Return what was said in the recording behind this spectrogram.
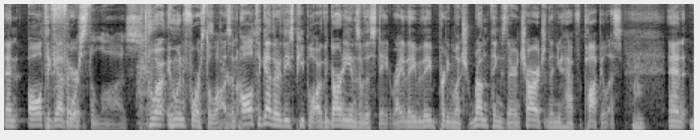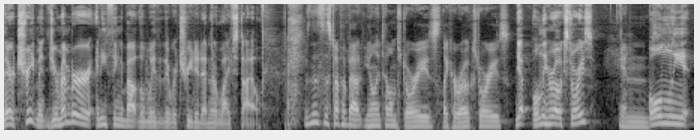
And all together Force the laws. who, are, who enforce the laws. And all together, these people are the guardians of the state, right? They, they pretty much run things, they're in charge, and then you have the populace. And their treatment, do you remember anything about the way that they were treated and their lifestyle? Wasn't this the stuff about you only tell them stories, like heroic stories? Yep, only heroic stories, And only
